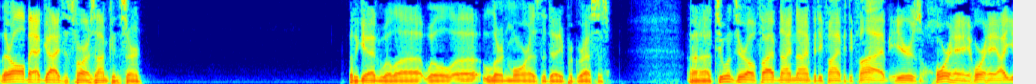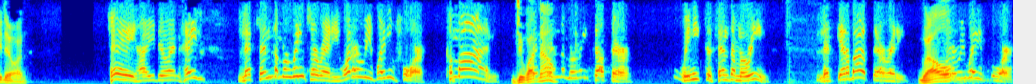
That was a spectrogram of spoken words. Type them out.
they're all bad guys as far as I'm concerned. But again, we'll uh, we'll uh, learn more as the day progresses. Uh, two one zero five nine nine fifty five fifty five. Here's Jorge. Jorge, how you doing? Hey, how you doing? Hey, let's send the Marines already. What are we waiting for? Come on. Do what let's now? Send the Marines out there we need to send the Marines. Let's get them out there already. Well, what are we waiting for?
